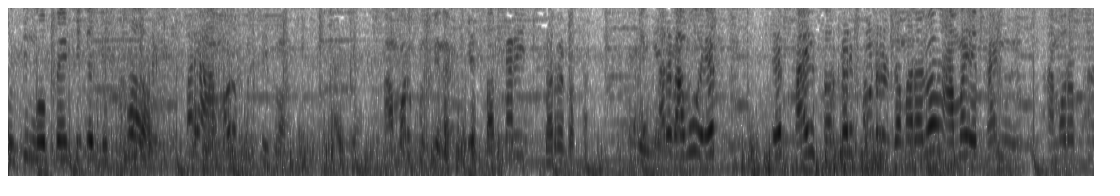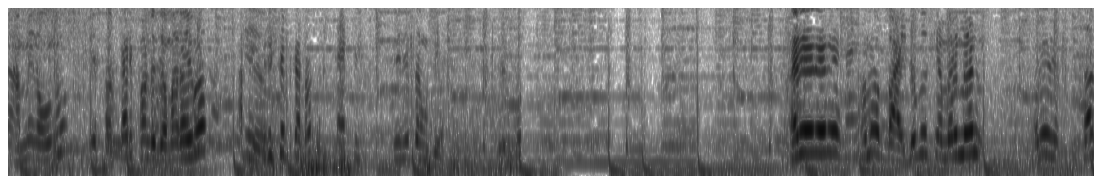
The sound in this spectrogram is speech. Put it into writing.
ଖୁସି ମୋ ପାଇଁ ଟିକେ ଦୁଃଖ ଆରେ ଆମର ଖୁସି କ'ଣ ଆମର ଖୁସି ନାହିଁ ଏ ସରକାରୀ ଦରର କଥା ଆରେ ବାବୁ ଏ ଏ ଫାଇନ୍ ସରକାରୀ ଫଣ୍ଡରେ ଜମା ରହିବ ଆମେ ଏ ଫାଇନ୍ ଆମର ଆମେ ନେଉନୁ ଏ ସରକାରୀ ଫଣ୍ଡରେ ଜମା ରହିବ ରିସିପ୍ଟ କାଟ ରିସିପ୍ଟ ଆମକୁ ଦିଅ আরে আরে আরে আমার বাইডোকে ক্যামেরাম্যান আরে স্যার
